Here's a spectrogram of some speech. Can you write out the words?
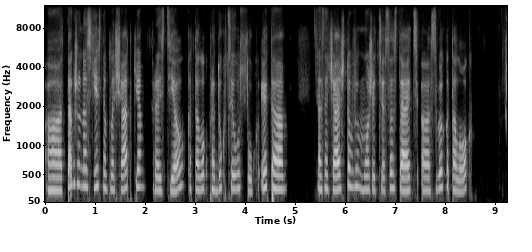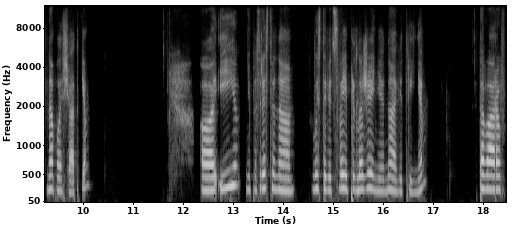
А, также у нас есть на площадке раздел «Каталог продукции и услуг». Это означает, что вы можете создать свой каталог на площадке и непосредственно выставить свои предложения на витрине товаров,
